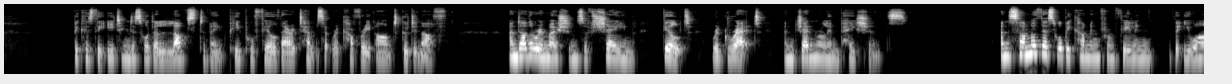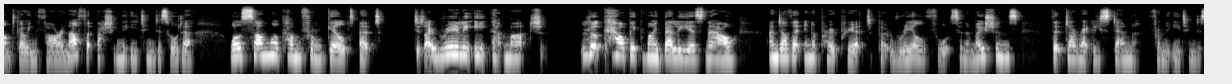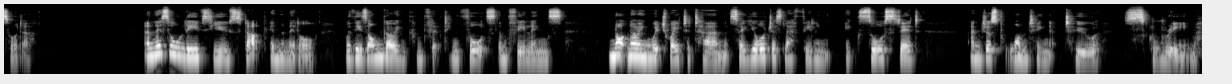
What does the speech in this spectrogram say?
because the eating disorder loves to make people feel their attempts at recovery aren't good enough, and other emotions of shame, guilt, regret, and general impatience. And some of this will be coming from feeling that you aren't going far enough at bashing the eating disorder, while some will come from guilt at, did I really eat that much? Look how big my belly is now, and other inappropriate but real thoughts and emotions that directly stem from the eating disorder. And this all leaves you stuck in the middle with these ongoing conflicting thoughts and feelings, not knowing which way to turn. So you're just left feeling exhausted and just wanting to scream.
